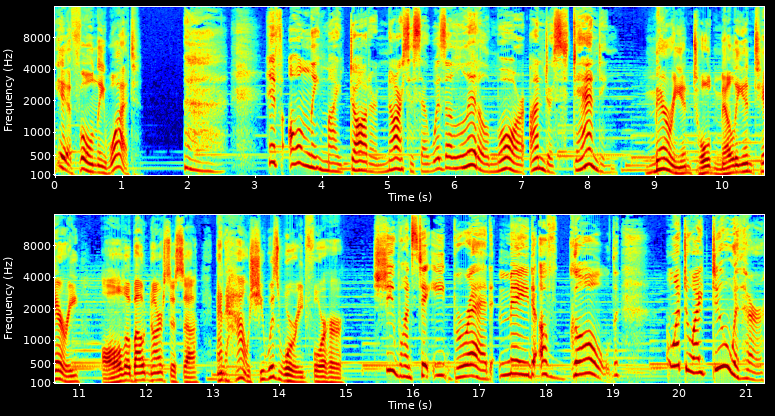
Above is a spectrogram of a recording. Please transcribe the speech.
If only what? if only my daughter Narcissa was a little more understanding. Marion told Melly and Terry all about Narcissa and how she was worried for her. She wants to eat bread made of gold. What do I do with her?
